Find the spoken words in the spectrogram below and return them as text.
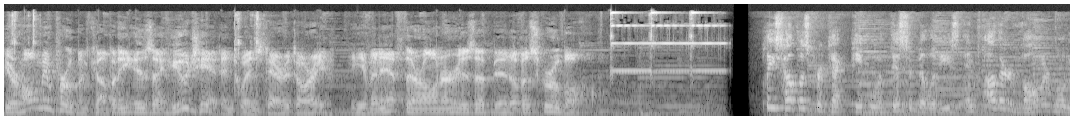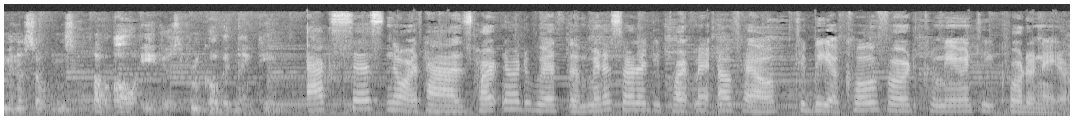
Your home improvement company is a huge hit in Twins territory, even if their owner is a bit of a screwball. Please help us protect people with disabilities and other vulnerable Minnesotans of all ages from COVID 19. Access North has partnered with the Minnesota Department of Health to be a COVID community coordinator.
